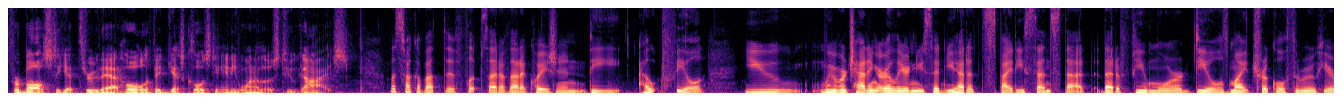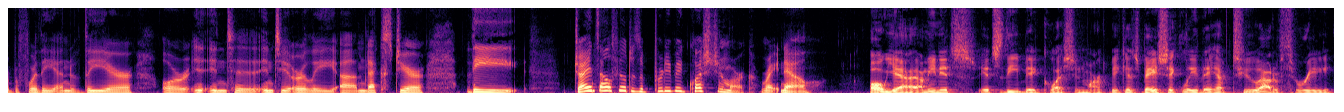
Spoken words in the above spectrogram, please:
for balls to get through that hole if it gets close to any one of those two guys. Let's talk about the flip side of that equation, the outfield. You we were chatting earlier and you said you had a spidey sense that that a few more deals might trickle through here before the end of the year or into into early um, next year. The giants outfield is a pretty big question mark right now oh yeah i mean it's it's the big question mark because basically they have two out of three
